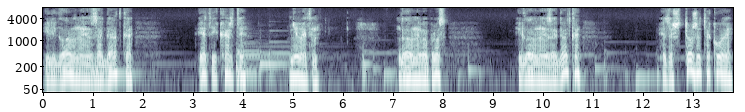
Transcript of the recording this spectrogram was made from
или главная загадка этой карты не в этом. Главный вопрос и главная загадка – это что же такое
